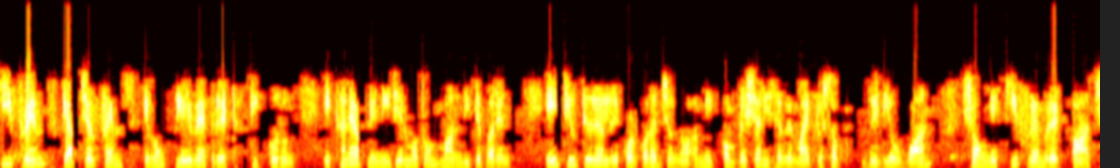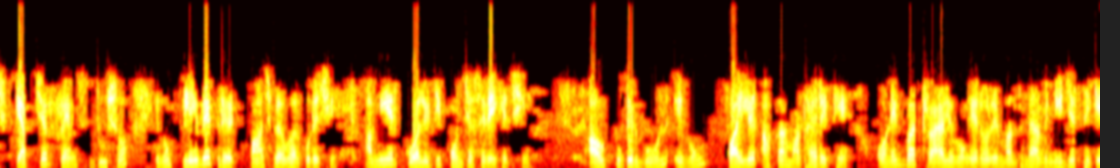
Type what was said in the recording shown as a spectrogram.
কি ফ্রেমস ক্যাপচার ফ্রেমস এবং প্লেব্যাক রেট ঠিক করুন। এখানে আপনি নিজের মতো মান দিতে পারেন। এই টিউটোরিয়াল রেকর্ড করার জন্য আমি কম্প্রেসার হিসাবে মাইক্রোসফট ভিডিও ওয়ান সঙ্গে কি ফ্রেম রেট পাঁচ ক্যাপচার ফ্রেমস দুশো এবং প্লেব্যাক রেট পাঁচ ব্যবহার করেছি। আমি এর কোয়ালিটি পঞ্চাশে রেখেছি। আউটপুটের গুণ এবং ফাইলের আকার মাথায় রেখে অনেকবার ট্রায়াল এবং এররের মাধ্যমে আমি নিজের থেকে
